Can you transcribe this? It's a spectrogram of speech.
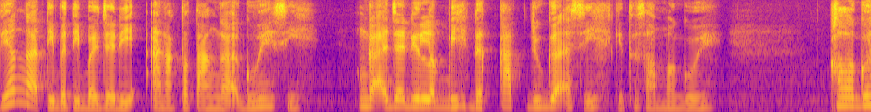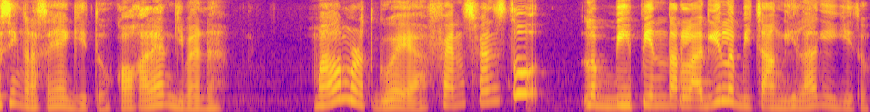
dia nggak tiba-tiba jadi anak tetangga gue sih. Nggak jadi lebih dekat juga sih gitu sama gue. Kalau gue sih ngerasanya gitu. Kalau kalian gimana? Malah menurut gue ya, fans-fans tuh lebih pintar lagi, lebih canggih lagi gitu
